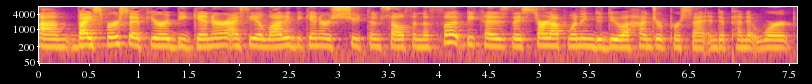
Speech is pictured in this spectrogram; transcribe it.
Um, vice versa, if you're a beginner, I see a lot of beginners shoot themselves in the foot because they start off wanting to do 100% independent work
